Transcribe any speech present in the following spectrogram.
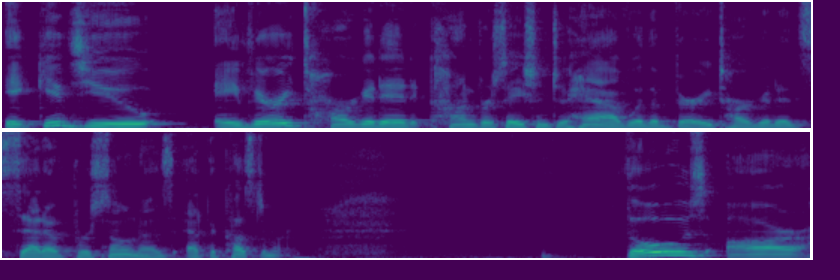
it gives you a very targeted conversation to have with a very targeted set of personas at the customer. Those are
